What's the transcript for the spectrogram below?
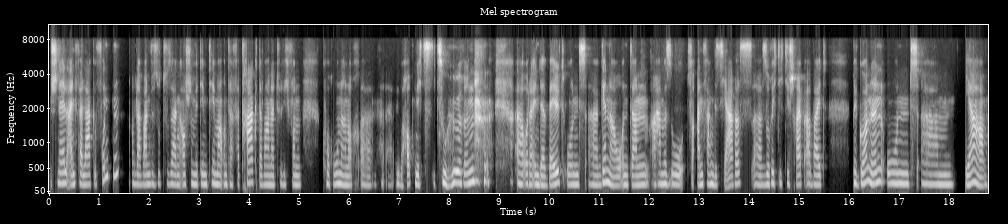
schnell einen Verlag gefunden und da waren wir sozusagen auch schon mit dem Thema unter Vertrag. Da war natürlich von Corona noch äh, äh überhaupt nichts zu hören äh, oder in der Welt. Und äh, genau, und dann haben wir so zu Anfang des Jahres äh, so richtig die Schreibarbeit begonnen und ähm, ja,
